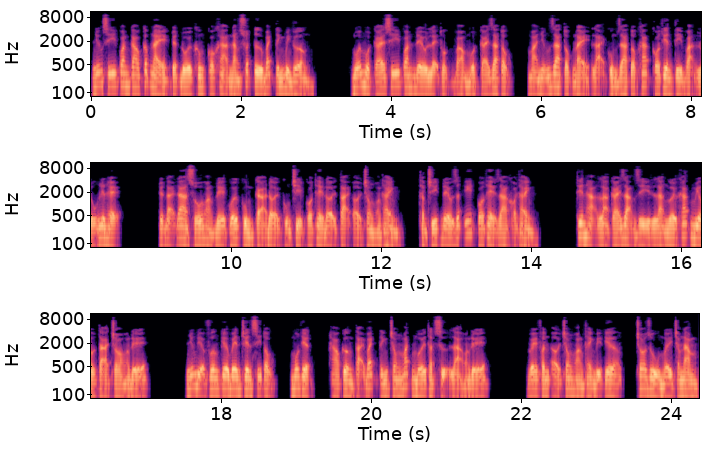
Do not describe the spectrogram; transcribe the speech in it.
những sĩ quan cao cấp này tuyệt đối không có khả năng xuất từ bách tính bình thường. Mỗi một cái sĩ quan đều lệ thuộc vào một cái gia tộc, mà những gia tộc này lại cùng gia tộc khác có thiên ti vạn lũ liên hệ. Tuyệt đại đa số hoàng đế cuối cùng cả đời cũng chỉ có thể đợi tại ở trong hoàng thành, thậm chí đều rất ít có thể ra khỏi thành. Thiên hạ là cái dạng gì là người khác miêu tả cho hoàng đế? Những địa phương kia bên trên sĩ tộc, môn thiệt, hào cường tại bách tính trong mắt mới thật sự là hoàng đế. Về phần ở trong hoàng thành bị kia, cho dù mấy trăm năm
